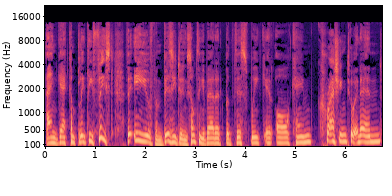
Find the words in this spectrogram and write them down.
and get completely fleeced. The EU have been busy doing something about it, but this week it all came crashing to an end.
